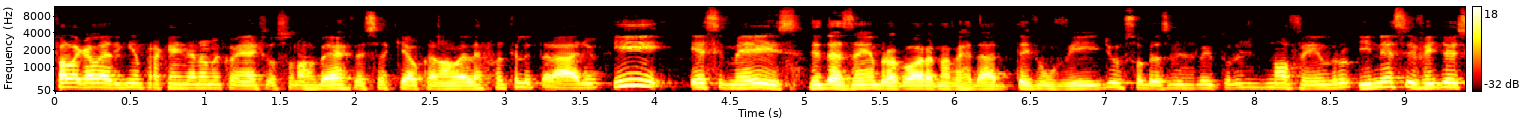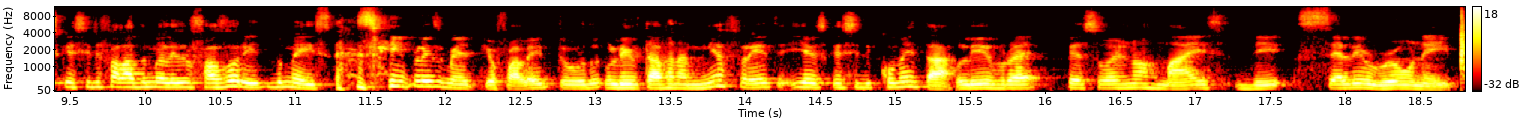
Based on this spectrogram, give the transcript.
Fala galerinha, pra quem ainda não me conhece, eu sou Norberto, esse aqui é o canal Elefante Literário e esse mês de dezembro agora, na verdade, teve um vídeo sobre as minhas leituras de novembro e nesse vídeo eu esqueci de falar do meu livro favorito do mês, simplesmente, que eu falei tudo, o livro estava na minha frente e eu esqueci de comentar. O livro é Pessoas Normais, de Sally Rooney.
